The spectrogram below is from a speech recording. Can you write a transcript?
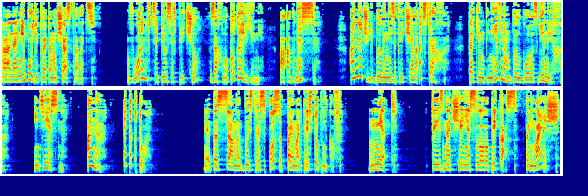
Она не будет в этом участвовать. Ворон вцепился в плечо, захлопал крыльями, а Агнесса... Она чуть было не закричала от страха. Таким гневным был голос Генриха. Интересно, она — это кто? Это самый быстрый способ поймать преступников. Нет. Ты значение слова «приказ», понимаешь?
